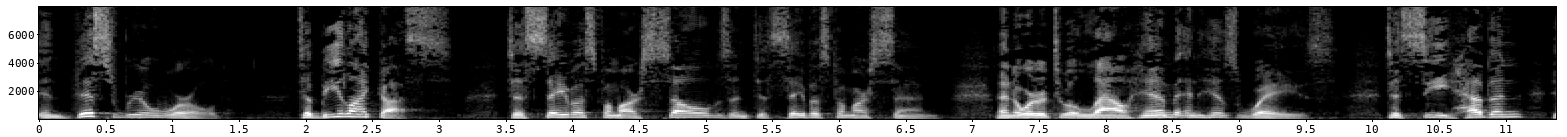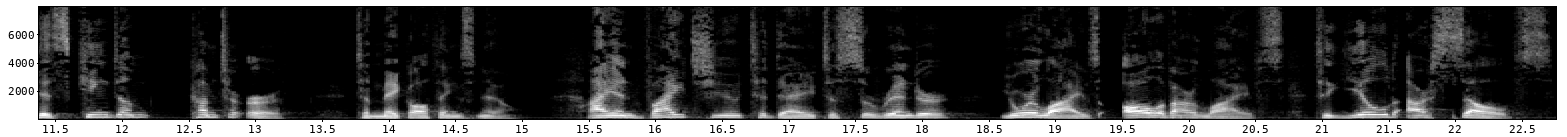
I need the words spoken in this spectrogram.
in this real world, to be like us, to save us from ourselves and to save us from our sin, in order to allow Him and His ways to see heaven, His kingdom come to earth, to make all things new. I invite you today to surrender your lives, all of our lives, to yield ourselves.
